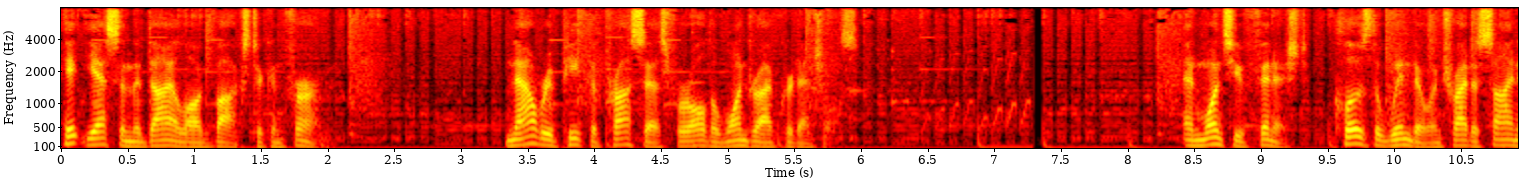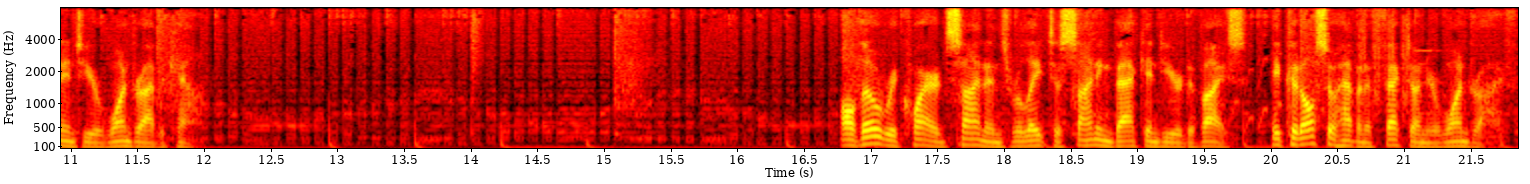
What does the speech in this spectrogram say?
Hit Yes in the dialog box to confirm. Now repeat the process for all the OneDrive credentials. And once you've finished, close the window and try to sign into your OneDrive account. Although required sign-ins relate to signing back into your device, it could also have an effect on your OneDrive.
